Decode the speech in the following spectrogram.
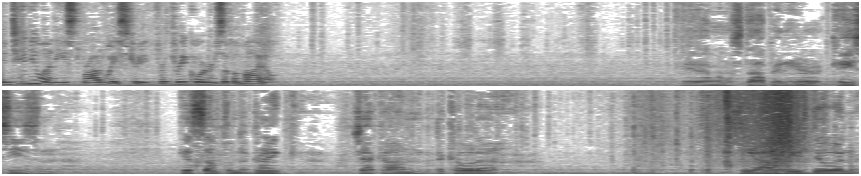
Continue on East Broadway Street for three quarters of a mile. Okay, I'm going to stop in here at Casey's and get something to drink. Check on Dakota. See how he's doing.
